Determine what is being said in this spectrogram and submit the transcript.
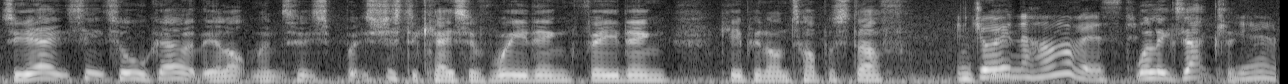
So yeah, it's, it's all go at the allotments. It's, it's just a case of weeding, feeding, keeping on top of stuff. Enjoying the harvest. Well, exactly. Yeah.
